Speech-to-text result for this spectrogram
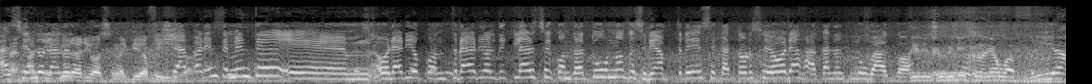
haciendo qué horario hacen la actividad física? Sí, aparentemente eh, horario contrario al de clase contraturno, que serían 13, 14 horas acá en el Club Aco. ¿Tienen suministro de agua fría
